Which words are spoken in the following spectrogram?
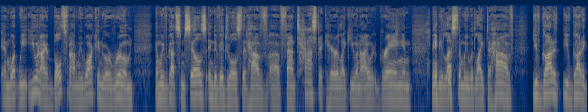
and what we, you and I have both found. We walk into a room, and we've got some sales individuals that have uh, fantastic hair, like you and I, with graying, and maybe less than we would like to have. You've got to, you've got to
